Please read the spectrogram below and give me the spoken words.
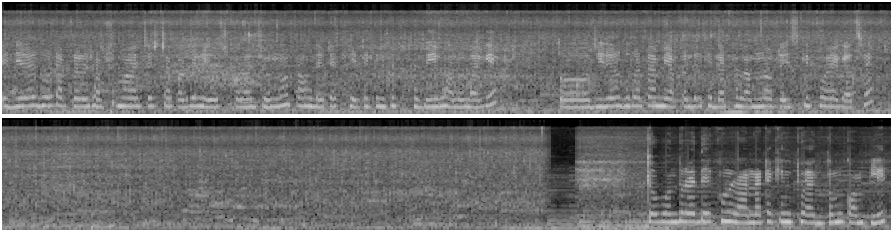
এই জিরার গুঁড়োটা আপনারা সবসময় চেষ্টা করবেন ইউজ করার জন্য, তাহলে এটা খেতে কিন্তু খুবই ভালো লাগে। তো জিরার গুঁড়োটা আমি আপনাদেরকে দেখালাম না, ওটা স্কিপ হয়ে গেছে। তো বন্ধুরা দেখুন, রান্নাটা কিন্তু একদম কমপ্লিট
